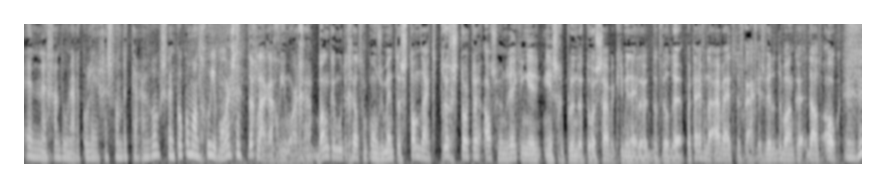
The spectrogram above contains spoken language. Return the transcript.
En eh, gaan doen naar de collega's van de KRO. Sven Kokkelman, goedemorgen. Dag Lara, goedemorgen. Banken moeten geld van consumenten standaard terugstorten... als hun rekening is geplunderd door cybercriminelen. Dat wil de Partij van de Arbeid. De vraag is, willen de banken dat ook? Mhm.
